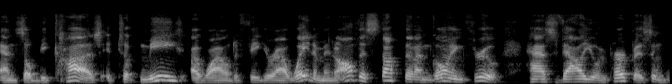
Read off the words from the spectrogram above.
And so, because it took me a while to figure out, wait a minute, all this stuff that I'm going through has value and purpose. And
